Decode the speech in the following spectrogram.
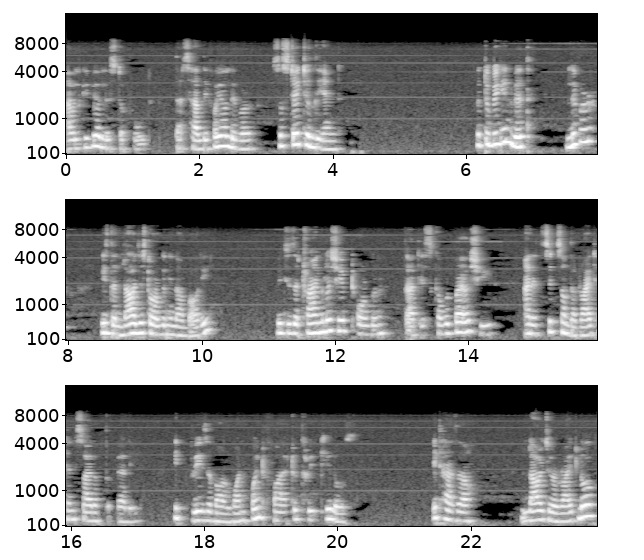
I will give you a list of food that's healthy for your liver, so stay till the end but to begin with, liver is the largest organ in our body, which is a triangular shaped organ that is covered by a sheath and it sits on the right hand side of the belly. It weighs about 1.5 to 3 kilos. It has a larger right lobe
